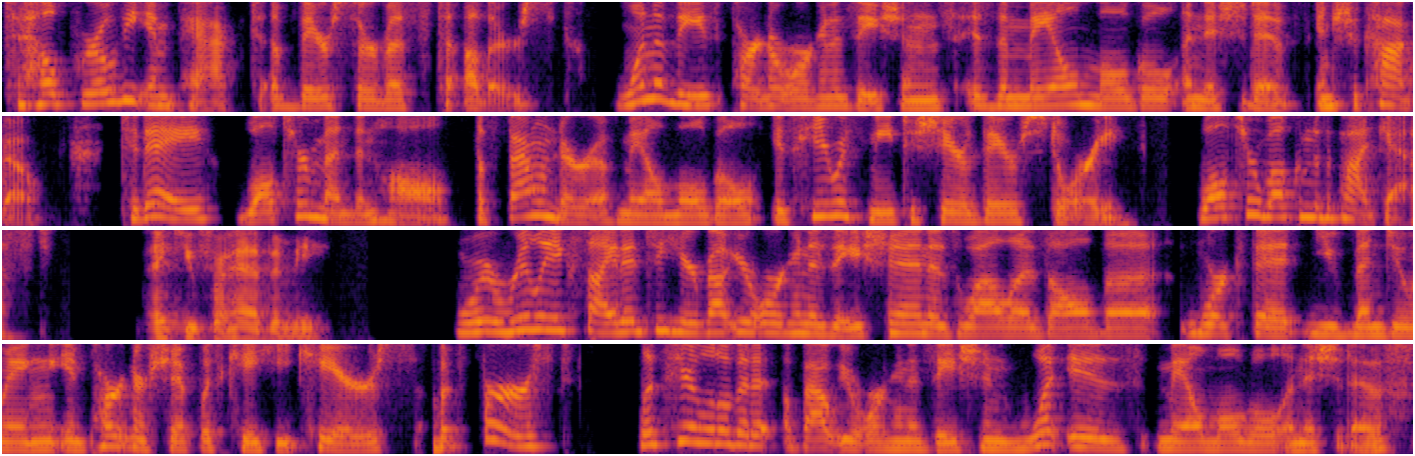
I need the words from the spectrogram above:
to help grow the impact of their service to others. One of these partner organizations is the Male Mogul Initiative in Chicago. Today, Walter Mendenhall, the founder of Male Mogul, is here with me to share their story. Walter, welcome to the podcast. Thank you for having me. We're really excited to hear about your organization as well as all the work that you've been doing in partnership with KeHE Cares. But first, Let's hear a little bit about your organization. What is Male Mogul Initiative?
